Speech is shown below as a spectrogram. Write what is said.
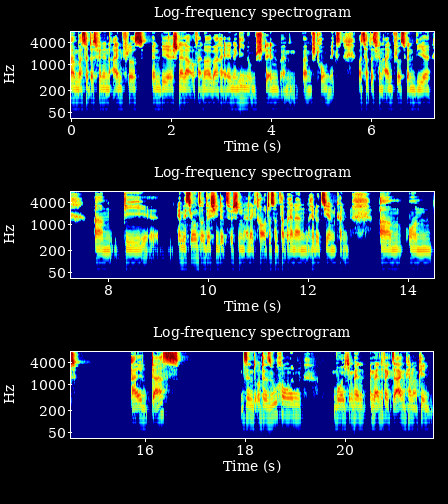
ähm, was hat das für einen Einfluss, wenn wir schneller auf erneuerbare Energien umstellen beim, beim Strommix? Was hat das für einen Einfluss, wenn wir ähm, die Emissionsunterschiede zwischen Elektroautos und Verbrennern reduzieren können? Ähm, und all das sind Untersuchungen, wo ich im, im Endeffekt sagen kann, okay,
